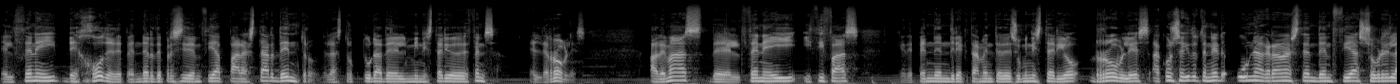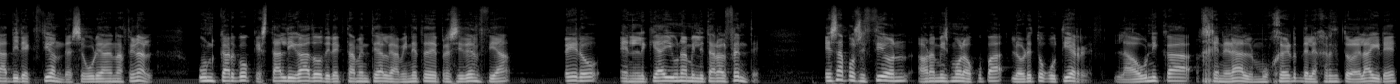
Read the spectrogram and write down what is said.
el CNI dejó de depender de presidencia para estar dentro de la estructura del Ministerio de Defensa, el de Robles. Además del CNI y CIFAS, que dependen directamente de su ministerio, Robles ha conseguido tener una gran ascendencia sobre la Dirección de Seguridad Nacional, un cargo que está ligado directamente al gabinete de presidencia, pero en el que hay una militar al frente. Esa posición ahora mismo la ocupa Loreto Gutiérrez, la única general mujer del Ejército del Aire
